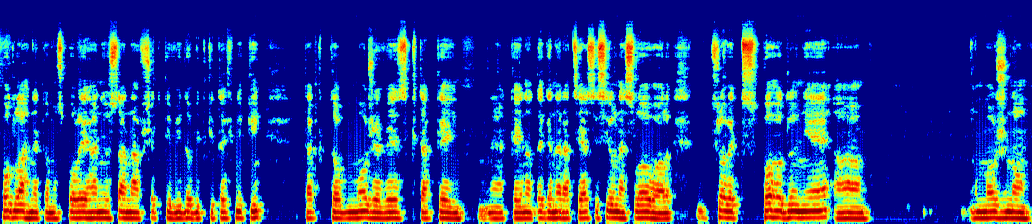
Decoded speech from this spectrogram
podľahne tomu spoliehaniu sa na všetky výdobytky techniky, tak to môže viesť k takej nejakej no, degenerácii, asi silné slovo, ale človek spohodlnie a možno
